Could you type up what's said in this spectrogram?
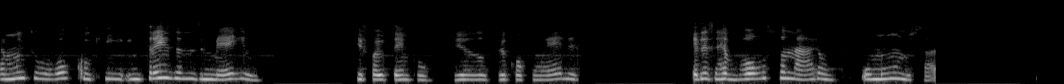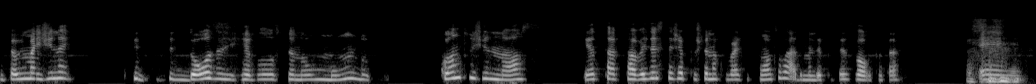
é muito louco que em três anos e meio que foi o tempo que Jesus ficou com eles, eles revolucionaram o mundo, sabe? Então imagina se, se 12 revolucionou o mundo, quantos de nós, eu talvez eu esteja puxando a conversa para outro lado, mas depois vocês voltam, tá? É,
